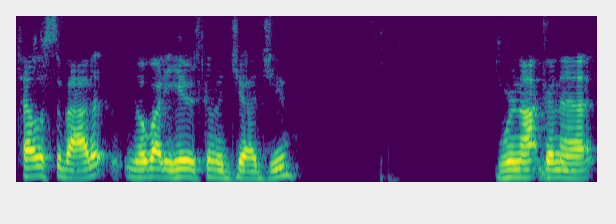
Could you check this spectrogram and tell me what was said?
tell us about it. Nobody here is going to judge you. We're not going to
